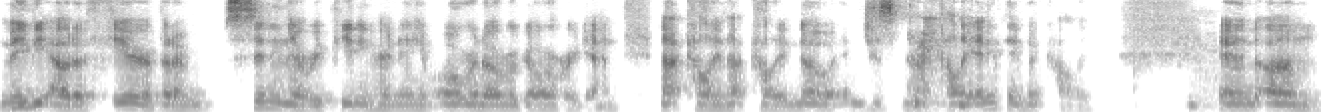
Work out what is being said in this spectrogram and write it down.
Maybe out of fear, but I'm sitting there repeating her name over and over, go over again. Not Kali, not Kali, no, and just not Kali, anything but Kali. And um,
